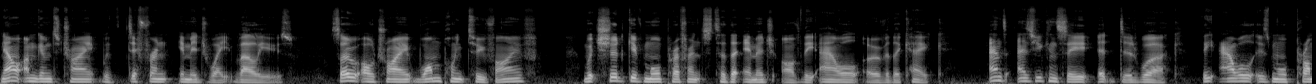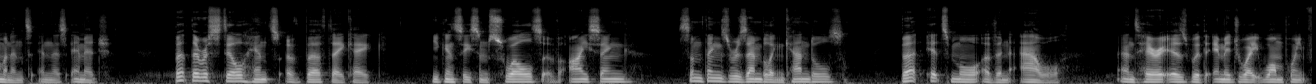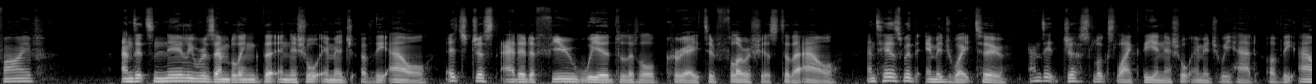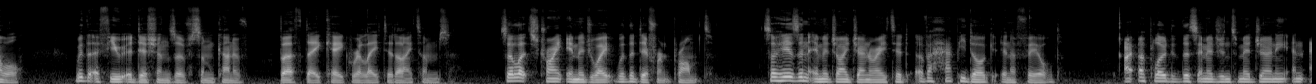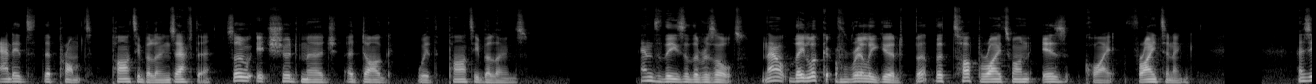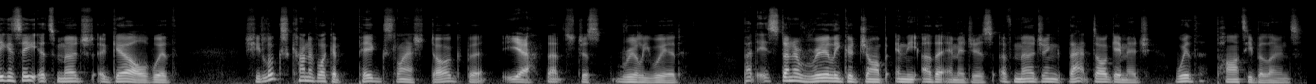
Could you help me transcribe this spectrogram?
Now I'm going to try with different image weight values. So I'll try 1.25, which should give more preference to the image of the owl over the cake. And as you can see, it did work. The owl is more prominent in this image. But there are still hints of birthday cake. You can see some swirls of icing, some things resembling candles, but it's more of an owl. And here it is with image weight 1.5, and it's nearly resembling the initial image of the owl. It's just added a few weird little creative flourishes to the owl. And here's with image weight 2, and it just looks like the initial image we had of the owl, with a few additions of some kind of birthday cake related items. So let's try image weight with a different prompt. So here's an image I generated of a happy dog in a field. I uploaded this image into Midjourney and added the prompt party balloons after, so it should merge a dog with party balloons. And these are the results. Now, they look really good, but the top right one is quite frightening. As you can see, it's merged a girl with... She looks kind of like a pig slash dog, but yeah, that's just really weird. But it's done a really good job in the other images of merging that dog image with party balloons.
